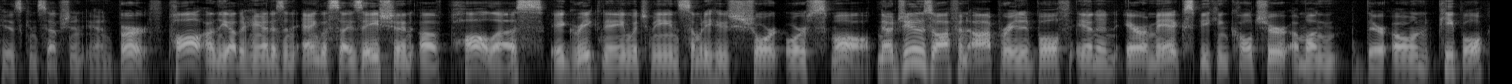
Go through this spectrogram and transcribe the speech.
his conception and birth. Paul, on the other hand, is an anglicization of Paulus, a Greek name which means somebody who's short or small. Now, Jews often operated both in an Aramaic speaking culture among their own people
